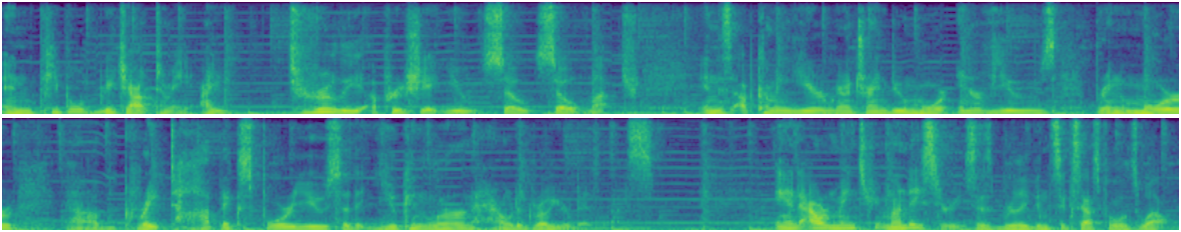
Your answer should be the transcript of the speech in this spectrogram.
And people reach out to me. I truly appreciate you so, so much. In this upcoming year, we're going to try and do more interviews, bring more uh, great topics for you so that you can learn how to grow your business. And our Main Street Monday series has really been successful as well.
